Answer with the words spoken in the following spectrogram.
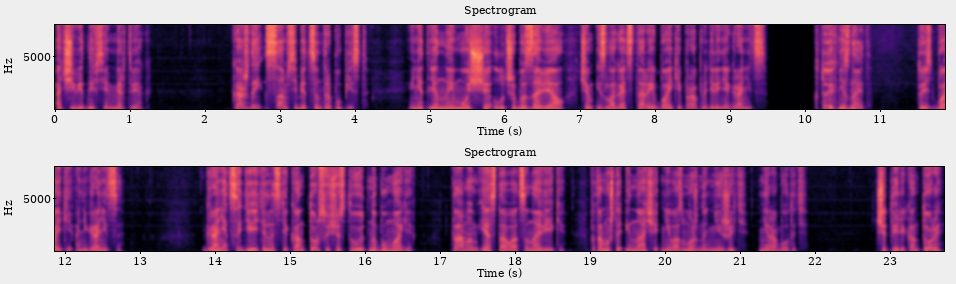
очевидный всем мертвяк. Каждый сам себе центропупист, и нетленные мощи лучше бы завял, чем излагать старые байки про определение границ. Кто их не знает? То есть байки, а не границы. Границы деятельности контор существуют на бумаге. Там им и оставаться навеки, потому что иначе невозможно ни жить, ни работать. Четыре конторы,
